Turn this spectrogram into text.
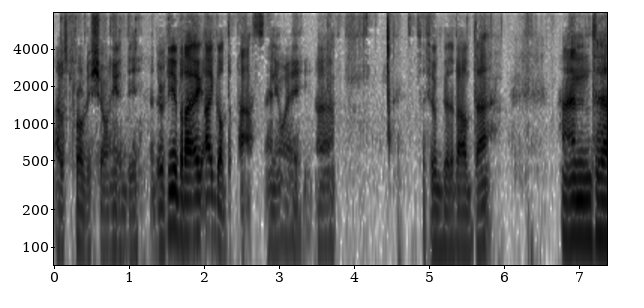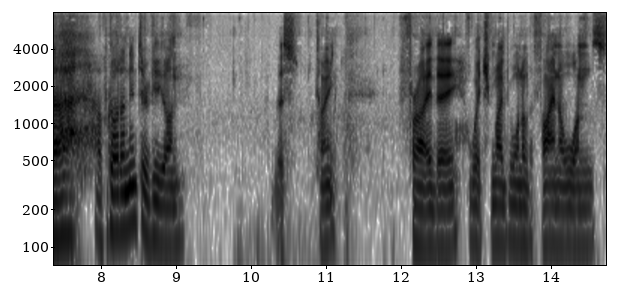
I was probably showing at the, in the review, but I, I got the pass anyway. Uh, so I feel good about that. And uh, I've got an interview on this coming Friday, which might be one of the final ones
